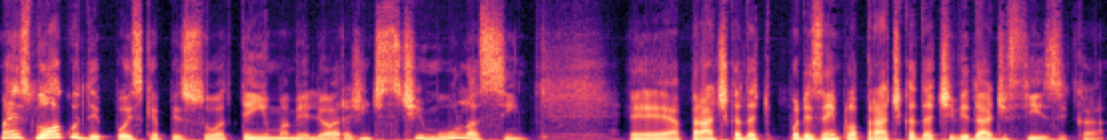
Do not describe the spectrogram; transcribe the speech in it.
Mas logo depois que a pessoa tem uma melhora, a gente estimula assim. é, a prática, da, por exemplo, a prática da atividade física.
